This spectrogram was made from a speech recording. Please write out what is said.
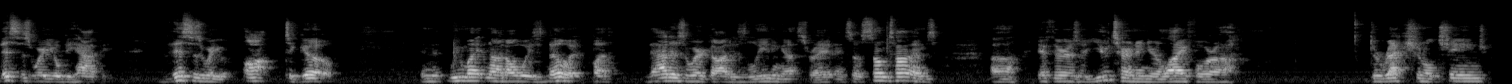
this is where you'll be happy. This is where you ought to go and we might not always know it, but that is where God is leading us, right? And so sometimes, uh, if there is a U turn in your life or a directional change,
